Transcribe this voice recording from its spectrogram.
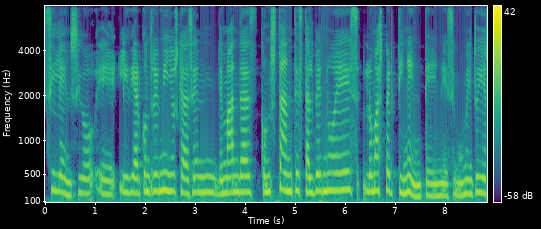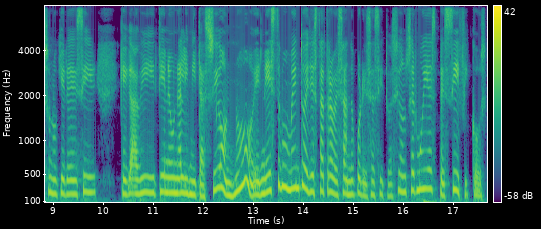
silencio, eh, lidiar con tres niños que hacen demandas constantes tal vez no es lo más pertinente en ese momento y eso no quiere decir que Gaby tiene una limitación, ¿no? En este momento ella está atravesando por esa situación, ser muy específicos,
